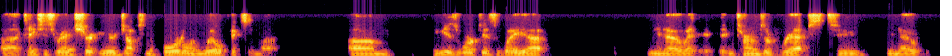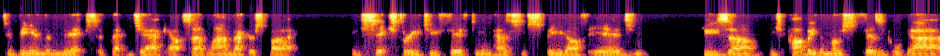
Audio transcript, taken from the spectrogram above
uh, takes his red shirt year, jumps in the portal, and Will picks him up. Um, he has worked his way up, you know, in, in, terms of reps to, you know, to be in the mix at that jack outside linebacker spot. He's 6'3", 250 and has some speed off the edge. And he's uh, he's probably the most physical guy,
